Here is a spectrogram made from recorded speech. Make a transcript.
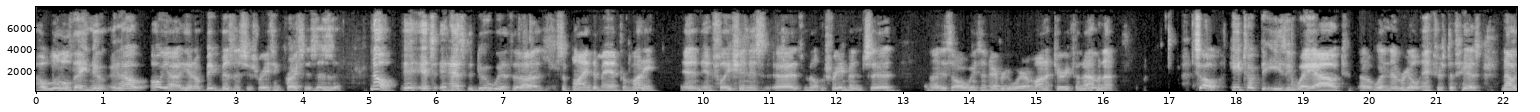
how little they knew. You know, oh yeah, you know, big businesses raising prices. This is a, no, it, it's it has to do with uh, supply and demand for money, and inflation is, as Milton Friedman said, uh, is always and everywhere a monetary phenomenon. So he took the easy way out, uh, wasn't a real interest of his. Now,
